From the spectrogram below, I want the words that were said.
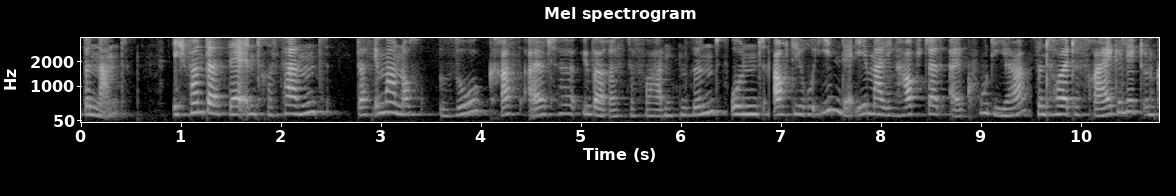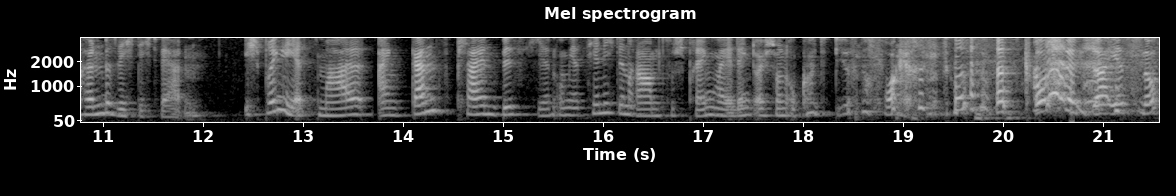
benannt. Ich fand das sehr interessant, dass immer noch so krass alte Überreste vorhanden sind. Und auch die Ruinen der ehemaligen Hauptstadt Alcudia sind heute freigelegt und können besichtigt werden. Ich springe jetzt mal ein ganz klein bisschen, um jetzt hier nicht den Rahmen zu sprengen, weil ihr denkt euch schon, oh Gott, die ist noch vor Christus. Was kommt denn da jetzt noch?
